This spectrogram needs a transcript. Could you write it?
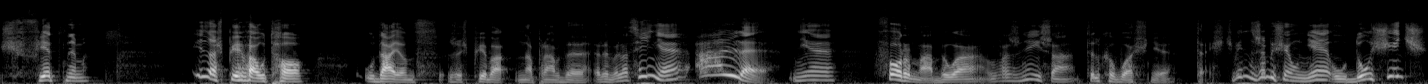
świetnym i zaśpiewał to, udając, że śpiewa naprawdę rewelacyjnie, ale nie forma była ważniejsza, tylko właśnie treść. Więc, żeby się nie udusić,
